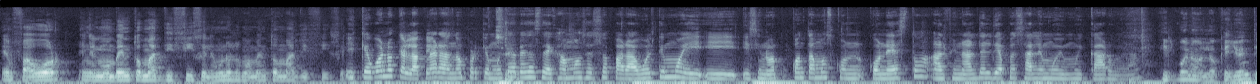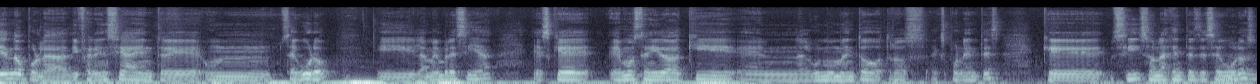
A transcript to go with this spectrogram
en favor en el momento más difícil, en uno de los momentos más difíciles. Y qué bueno que lo aclara, ¿no? Porque muchas veces dejamos eso para último y, y, si no contamos con, con, esto, al final del día pues sale muy, muy caro, ¿verdad? Y bueno, lo que yo entiendo por la diferencia entre un seguro y la membresía es que hemos tenido aquí en algún momento otros exponentes que sí son agentes de seguros.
